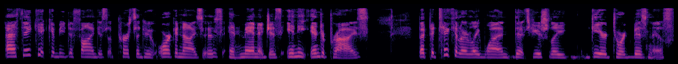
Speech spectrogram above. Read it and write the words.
And I think it can be defined as a person who organizes and manages any enterprise, but particularly one that's usually geared toward business.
